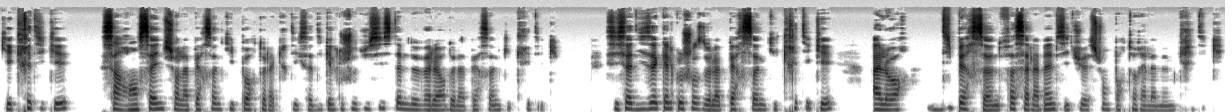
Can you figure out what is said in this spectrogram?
qui est critiquée, ça renseigne sur la personne qui porte la critique, ça dit quelque chose du système de valeurs de la personne qui critique. Si ça disait quelque chose de la personne qui critiquait, alors dix personnes face à la même situation porteraient la même critique.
